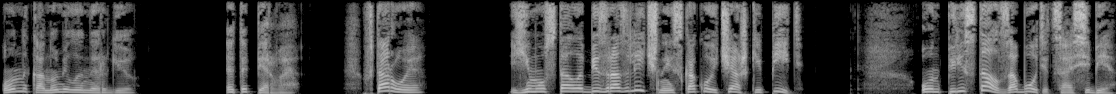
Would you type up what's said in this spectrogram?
он экономил энергию. Это первое. Второе. Ему стало безразлично, из какой чашки пить. Он перестал заботиться о себе.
